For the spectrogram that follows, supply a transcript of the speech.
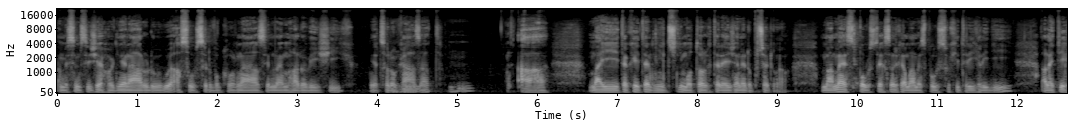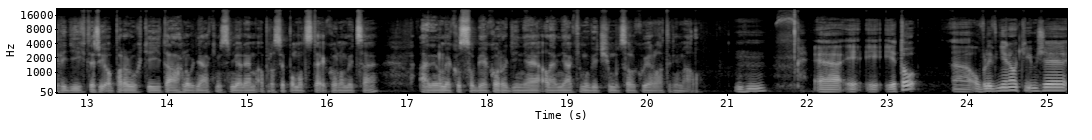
A myslím si, že hodně národů a sousedů okolo nás je mnohem hladovějších něco mhm. dokázat. Mm-hmm. A mají takový ten vnitřní motor, který žene dopředu. Jo. Máme spoustu, jak jsem říkal, máme spoustu chytrých lidí, ale těch lidí, kteří opravdu chtějí táhnout nějakým směrem a prostě pomoct té ekonomice, a jenom jako sobě, jako rodině, ale nějakému většímu celku je relativně málo. Mm-hmm. Je to, ovlivněno tím, že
